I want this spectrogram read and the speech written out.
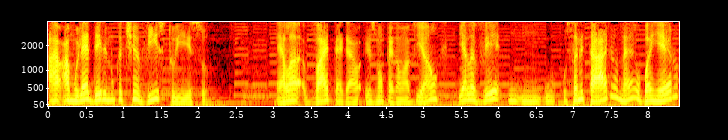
a, a mulher dele nunca tinha visto isso. Ela vai pegar, eles vão pegar um avião e ela vê um, um, o sanitário, né, o banheiro,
